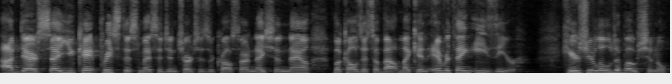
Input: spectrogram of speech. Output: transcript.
I dare say you can't preach this message in churches across our nation now because it's about making everything easier. Here's your little devotional.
